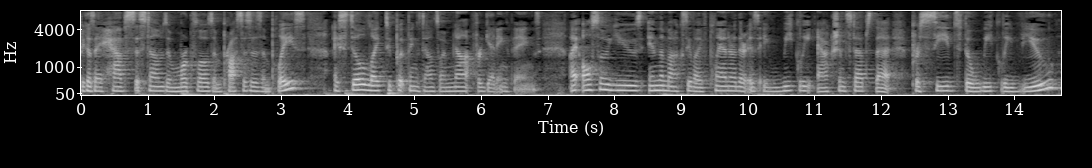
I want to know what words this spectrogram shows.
because I have systems and workflows and processes in place, I still like to put things down so I'm not forgetting things. I also use in the Moxie Life Planner, there is a weekly action steps that precedes the weekly view.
